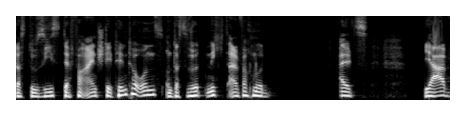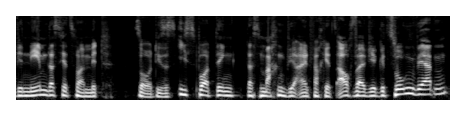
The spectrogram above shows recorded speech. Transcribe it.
dass du siehst, der Verein steht hinter uns und das wird nicht einfach nur als, ja, wir nehmen das jetzt mal mit. So, dieses E-Sport-Ding, das machen wir einfach jetzt auch, weil wir gezwungen werden,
